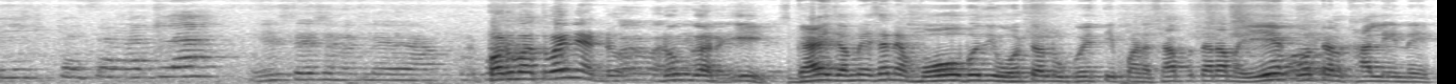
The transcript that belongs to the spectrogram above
હિલ સ્ટેશન એટલે પર્વત હોય ને ડુંગર ઈ. ગાય અમે છે ને બહુ બધી હોટલો ગોતી પણ સાપુતારામાં એક હોટલ ખાલી નહીં.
